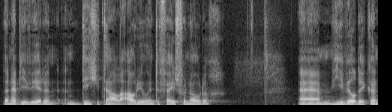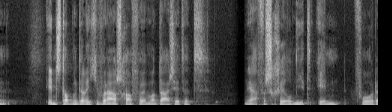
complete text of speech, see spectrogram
Dan heb je weer een, een digitale audio interface voor nodig. Um, hier wilde ik een instapmodelletje voor aanschaffen, want daar zit het ja, verschil niet in voor,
